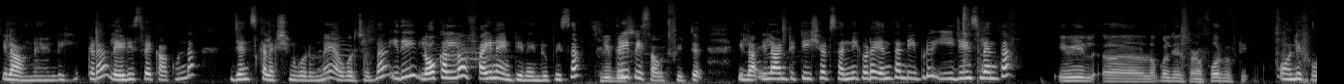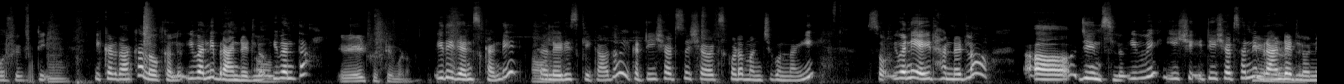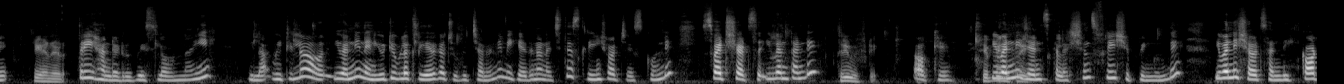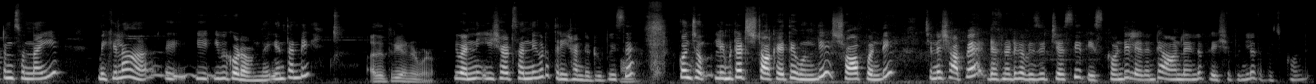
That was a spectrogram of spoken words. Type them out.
ఇలా ఉన్నాయండి. ఇక్కడ లేడీస్వే కాకుండా జెంట్స్ కలెక్షన్ కూడా ఉన్నాయి అవి కూడా చూద్దాం. ఇది లోకల్లో ఫైవ్ నైంటీ నైన్ రూపీసా త్రీ పీస్ అవుట్ఫిట్ ఇలా ఇలాంటి టీ షర్ట్స్ అన్నీ కూడా ఎంత అండి? ఇప్పుడు ఈ జీన్స్లు ఎంత ఇవి local jeans madam four fifty only four fifty ఇక్కడ దాకా లోకల్ ఇవన్నీ బ్రాండెడ్లో ఇవంతా? ఇవి ఎయిట్ ఫిఫ్టీ మేడం. ఇది జెంట్స్ కండి. లేడీస్కి కాదు. ఇక టీ షర్ట్స్ షర్ట్స్ కూడా మంచిగా ఉన్నాయి. సో ఇవన్నీ ఎయిట్ హండ్రెడ్లో జీన్స్లు ఇవి ఈ టీ షర్ట్స్ అన్ని బ్రాండెడ్లోనే త్రీ హండ్రెడ్ త్రీ హండ్రెడ్ రూపీస్లో ఉన్నాయి. ఇలా వీటిలో ఇవన్నీ నేను యూట్యూబ్లో క్లియర్గా చూపించానండి. మీకు ఏదైనా నచ్చితే స్క్రీన్ షాట్ చేసుకోండి. స్వెట్ షర్ట్స్ ఇవెంతండి త్రీ ఫిఫ్టీ ఓకే. ఇవన్నీ. జెంట్స్ కలెక్షన్స్ ఫ్రీ షిప్పింగ్ ఉంది. ఇవన్నీ షర్ట్స్ అండి. కాటన్స్ ఉన్నాయి. మీకు ఇలా ఇవి కూడా ఉన్నాయి. ఎంతండి? అది త్రీ హండ్రెడ్ మేడం. ఇవన్నీ ఈ షర్ట్స్ అన్నీ కూడా త్రీ హండ్రెడ్ రూపీసే కొంచెం లిమిటెడ్ స్టాక్ అయితే ఉంది. షాప్ అండి. చిన్న షాపే డెఫినెట్గా విజిట్ చేసి తీసుకోండి. లేదంటే ఆన్లైన్లో ఫ్రీ షిప్పింగ్లో తెప్పించుకోండి.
